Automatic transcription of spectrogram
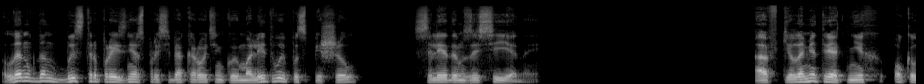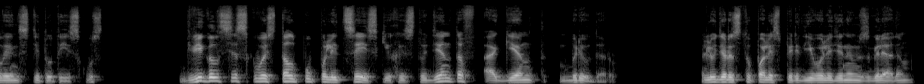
Лэнгдон быстро произнес про себя коротенькую молитву и поспешил следом за Сиеной. А в километре от них, около Института искусств, двигался сквозь толпу полицейских и студентов агент Брюдер. Люди расступались перед его ледяным взглядом.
